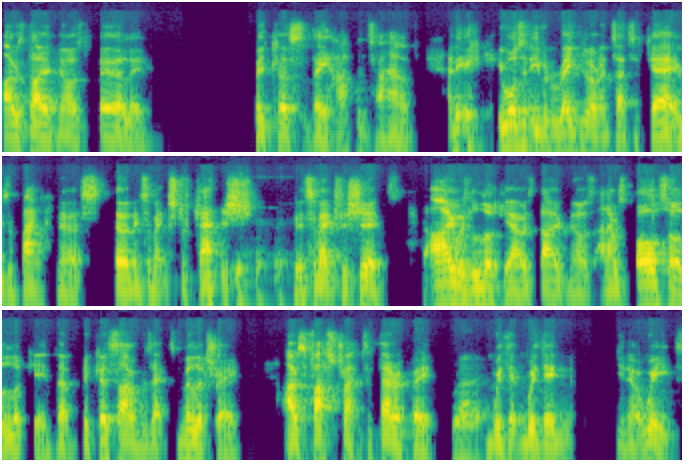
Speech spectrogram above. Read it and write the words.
I was diagnosed early because they happened to have, and it, it wasn't even regular intensive care. It was a bank nurse earning some extra cash, doing some extra shifts. I was lucky I was diagnosed. And I was also lucky that because I was ex military, I was fast tracked to therapy right. within within you know weeks.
